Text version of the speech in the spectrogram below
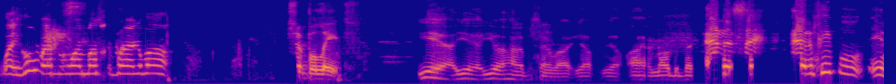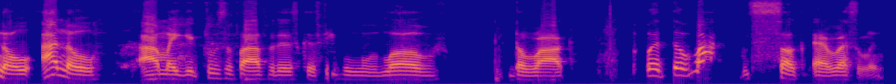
Wait, who wrestling one much to brag about? Triple H. Yeah, yeah, you're 100 percent right. Yep, yep. I have no debate. And, and people, you know, I know I may get crucified for this because people love The Rock, but The Rock sucked at wrestling.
